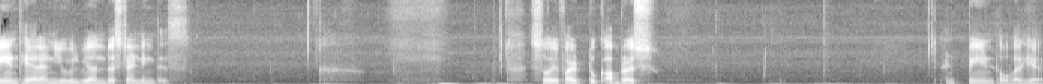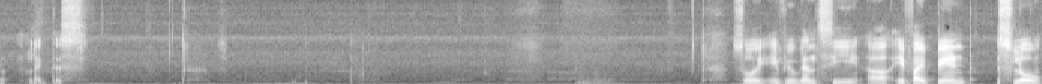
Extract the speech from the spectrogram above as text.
paint here and you will be understanding this. So if i took a brush and paint over here like this so if you can see uh, if I paint slow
